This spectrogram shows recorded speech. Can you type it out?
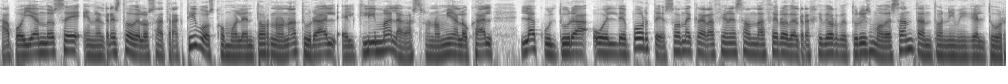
apoyándose en el resto de los atractivos, como el entorno natural, el clima, la gastronomía local, la cultura o el deporte. Son declaraciones a onda cero del regidor de turismo de Sant Antonio, Miguel Tour.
